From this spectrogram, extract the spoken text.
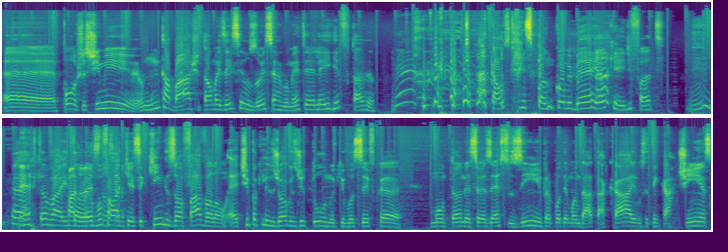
É, poxa, esse time é muito abaixo e tal, mas aí você usou esse argumento e ele é irrefutável. A Caos espancou MBR, ok, de fato. É, é. então vai. Então, Padrões eu vou falar sendo- que esse Kings of Avalon é tipo aqueles jogos de turno que você fica montando esse seu exércitozinho pra poder mandar atacar e você tem cartinhas.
